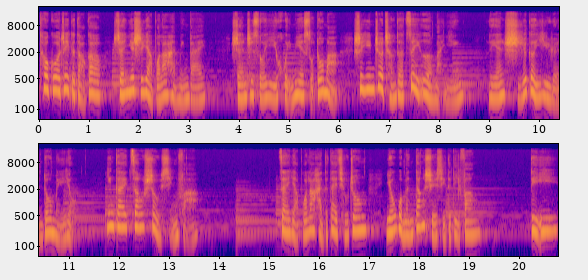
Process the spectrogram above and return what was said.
透过这个祷告，神也使亚伯拉罕明白，神之所以毁灭索多玛，是因这城的罪恶满盈，连十个艺人都没有，应该遭受刑罚。在亚伯拉罕的代求中有我们当学习的地方：第一，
